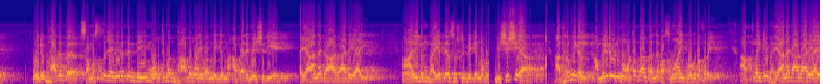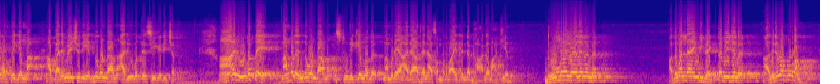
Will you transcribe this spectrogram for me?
ഒരു ഭാഗത്ത് സമസ്ത ചൈതന്യത്തിന്റെയും മൂർത്തിമത് ഭാവമായി വർണിക്കുന്ന ആ പരമേശ്വരിയെ ഭയാനക ആകാരയായി ആരിലും ഭയത്തെ സൃഷ്ടിപ്പിക്കുന്ന വിശിഷ്യ അധർമ്മികൾ അമ്മയുടെ ഒരു നോട്ടത്താൽ തന്നെ ഭസ്മമായി പോകുമത്രേ അത്രയ്ക്ക് ഭയാനകാകാരയായി വർത്തിക്കുന്ന ആ പരമേശ്വരി എന്തുകൊണ്ടാണ് ആ രൂപത്തെ സ്വീകരിച്ചത്? ആ രൂപത്തെ നമ്മൾ എന്തുകൊണ്ടാണ് സ്തുതിക്കുന്നത്? നമ്മുടെ ആരാധനാ സമ്പ്രദായത്തിന്റെ ഭാഗമാക്കിയത്. ധൂമ്രലോചനന് അതുമല്ല എങ്കിൽ രക്തബീജന് അതിനുമപ്പുറം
